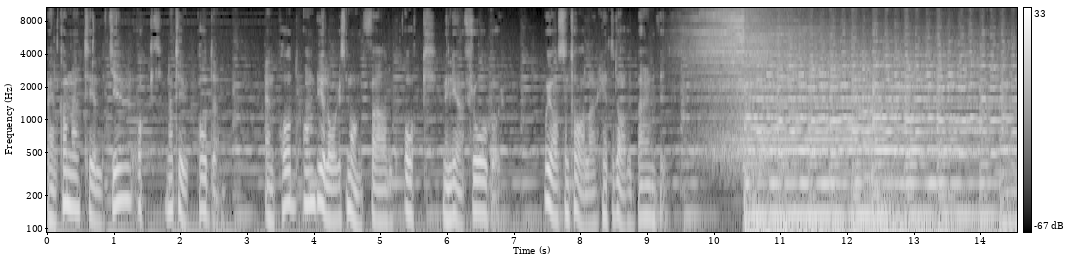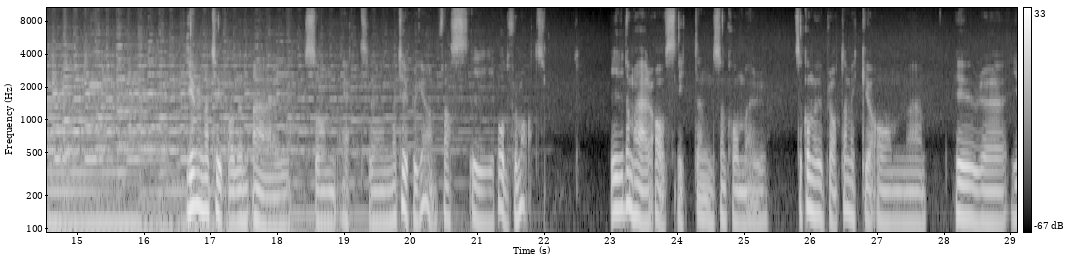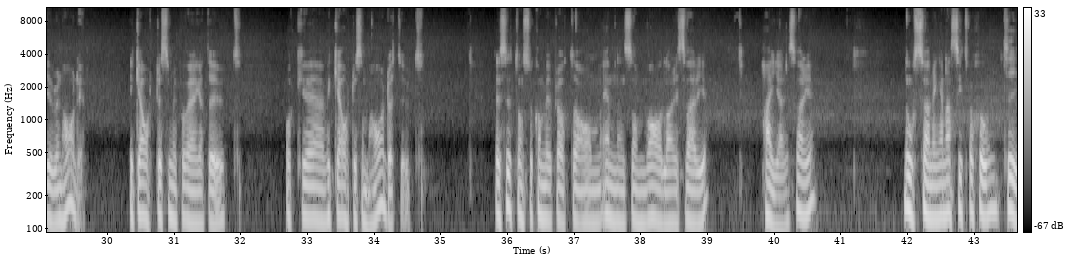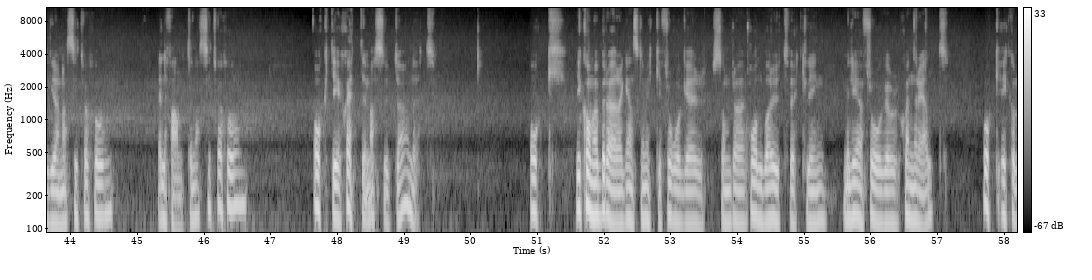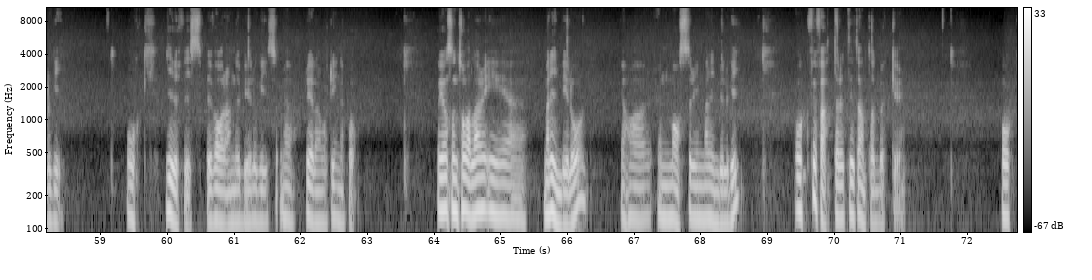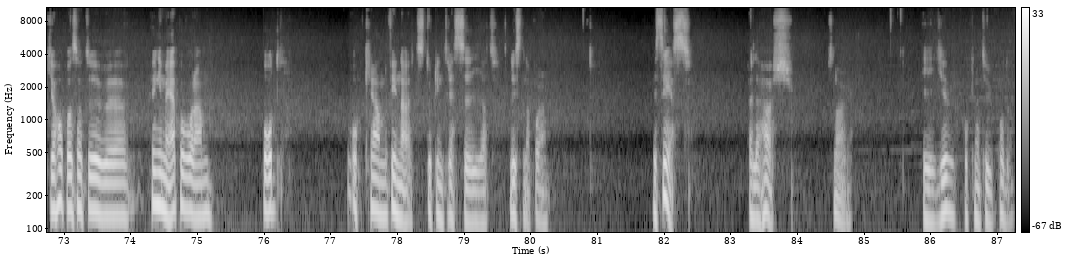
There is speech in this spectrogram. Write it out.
Välkomna till Djur och naturpodden. En podd om biologisk mångfald och miljöfrågor. Och jag som talar heter David Bernvi. Djur och naturpodden är som ett eh, naturprogram fast i poddformat. I de här avsnitten som kommer så kommer vi prata mycket om eh, hur eh, djuren har det. Vilka arter som är på väg att dö ut och eh, vilka arter som har dött ut. Dessutom så kommer vi prata om ämnen som valar i Sverige, hajar i Sverige, noshörningarnas situation, tigrarnas situation, elefanternas situation och det sjätte massutdöendet. Och vi kommer beröra ganska mycket frågor som rör hållbar utveckling, miljöfrågor generellt och ekologi. Och givetvis bevarande biologi som jag redan varit inne på. Och jag som talar är marinbiolog. Jag har en master i marinbiologi och författare till ett antal böcker. Och jag hoppas att du eh, hänger med på våran podd och kan finna ett stort intresse i att lyssna på den. Vi ses, eller hörs snarare, i Djur och naturpodden.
